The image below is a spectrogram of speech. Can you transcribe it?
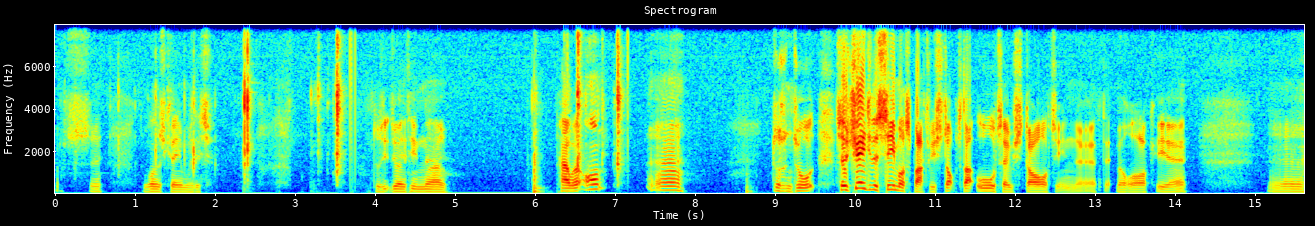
That's, uh, the ones came with it. Does it do anything now? Power on. Uh, doesn't do So changing the CMOS battery stops that auto starting uh, malarkey. Yeah. Uh,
